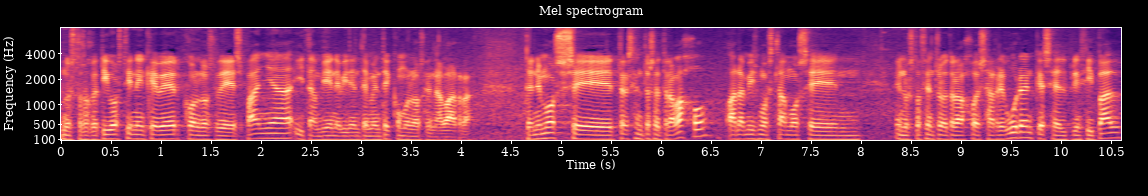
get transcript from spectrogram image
nuestros objetivos tienen que ver con los de España y también, evidentemente, con los de Navarra. Tenemos eh, tres centros de trabajo, ahora mismo estamos en, en, nuestro centro de trabajo de Sarreguren, que es el principal,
